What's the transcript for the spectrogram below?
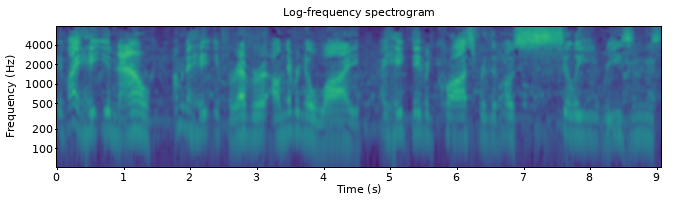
if I hate you now, I'm gonna hate you forever. I'll never know why. I hate David Cross for the most silly reasons.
